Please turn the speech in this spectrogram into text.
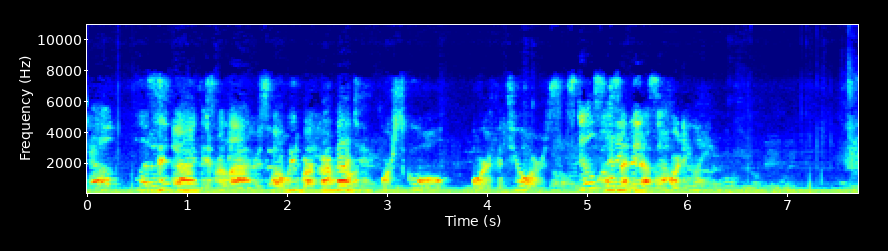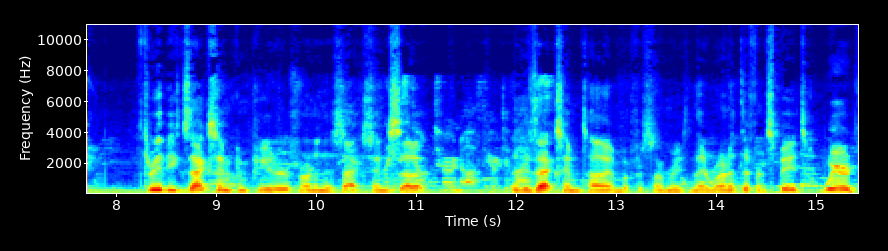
Now, let us Sit back and relax while we work our magic. For school, or if it's yours. Still we'll setting set it up things up. accordingly. Three of the exact same computers running the exact same Please setup don't turn off your at the exact same time, but for some reason they run at different speeds. Weird.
